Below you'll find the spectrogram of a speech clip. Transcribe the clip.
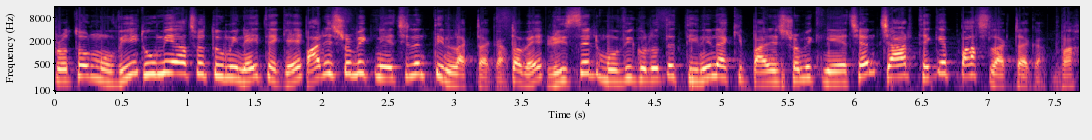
প্রথম মুভি তুমি আছো, তুমি নেই থেকে পারিশ্রমিক নিয়েছিলেন তিন লাখ টাকা। তবে রিসেন্ট মুভিগুলোতে তিনি নাকি পারিশ্রমিক নিয়েছেন চার থেকে পাঁচ লাখ টাকা। বাহ,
